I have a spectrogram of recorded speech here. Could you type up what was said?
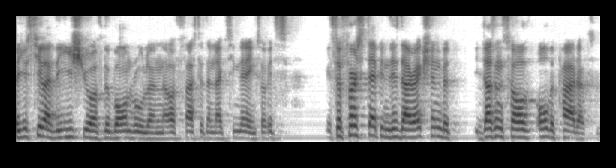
but you still have the issue of the Born rule and of faster than light signaling. So it's, it's a first step in this direction, but it doesn't solve all the paradoxes.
